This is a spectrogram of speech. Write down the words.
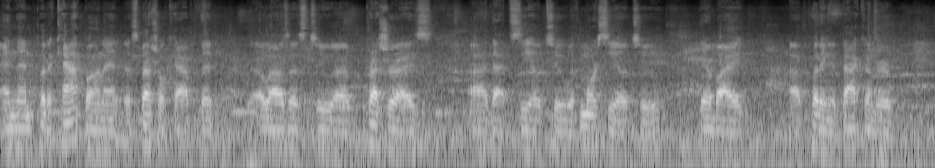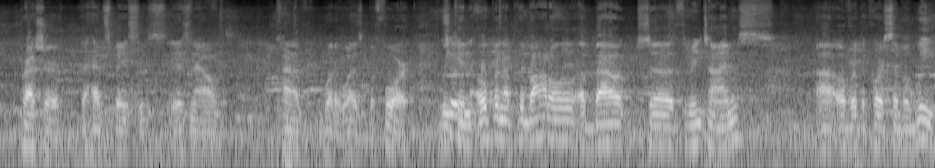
and then put a cap on it, a special cap that allows us to uh, pressurize uh, that CO2 with more CO2, thereby uh, putting it back under pressure. The headspace is, is now kind of what it was before. We So- can open up the bottle about uh, three times uh, over the course of a week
